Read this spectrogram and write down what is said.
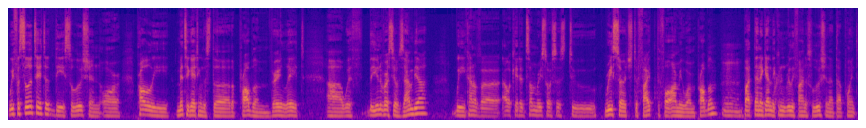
we facilitated the solution, or probably mitigating this the the problem very late. Uh, with the University of Zambia, we kind of uh, allocated some resources to research to fight the fall armyworm problem. Mm. But then again, they couldn't really find a solution at that point.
